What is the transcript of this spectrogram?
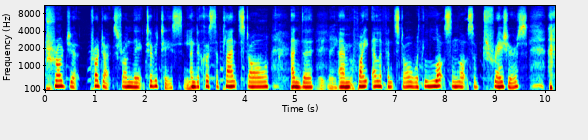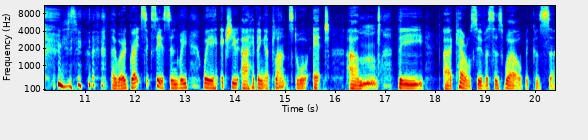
project products from the activities. Yeah. And of course, the plant stall and the um, white elephant stall with lots and lots of treasures. They were a great success, and we, we actually are having a plant store at um, the uh, carol service as well because uh,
